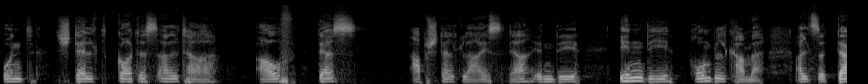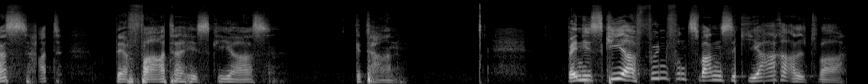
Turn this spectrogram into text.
und stellt Gottes Altar auf das Abstellgleis, ja, in die in die Rumpelkammer. Also das hat der Vater Hiskias getan. Wenn Hiskia 25 Jahre alt war,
